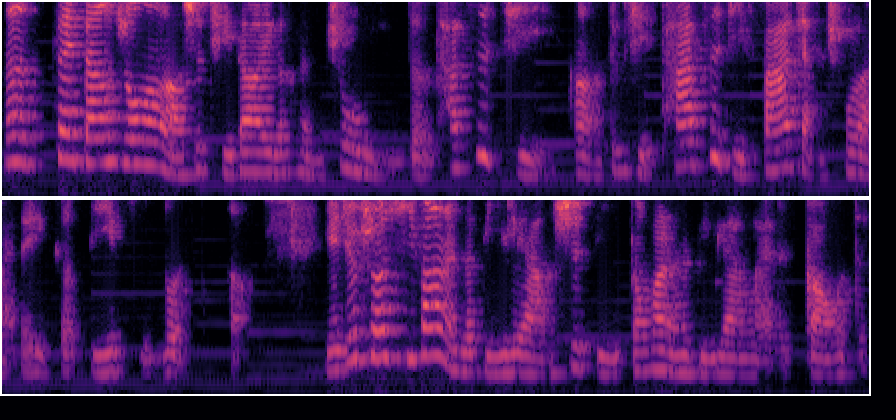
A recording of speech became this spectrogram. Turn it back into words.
那在当中呢，老师提到一个很著名的他自己啊，对不起，他自己发展出来的一个鼻子论啊，也就是说西方人的鼻梁是比东方人的鼻梁来的高的。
